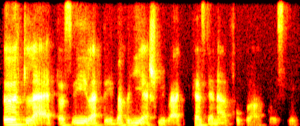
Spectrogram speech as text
ötlet az életébe, hogy ilyesmivel kezdjen el foglalkozni?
